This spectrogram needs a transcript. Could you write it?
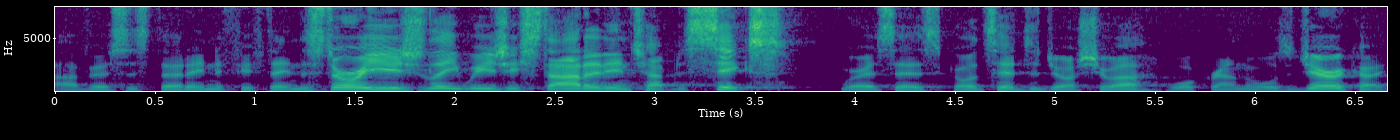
uh, verses 13 to 15. The story usually, we usually started in chapter 6, where it says, God said to Joshua, Walk around the walls of Jericho.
